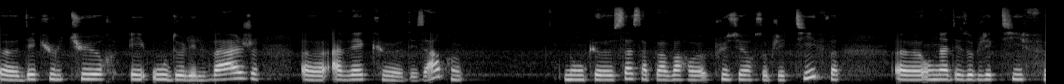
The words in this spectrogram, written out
euh, des cultures et ou de l'élevage avec des arbres. Donc ça, ça peut avoir plusieurs objectifs. on a des objectifs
